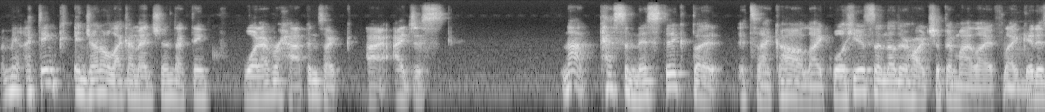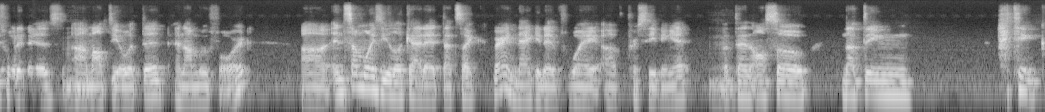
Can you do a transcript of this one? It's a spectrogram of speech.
I mean, I think in general, like I mentioned, I think whatever happens, like I, I just not pessimistic, but it's like, oh, like, well, here's another hardship in my life. Like, Mhm. it is what it is. Mhm. Um, I'll deal with it and I'll move forward. Uh, in some ways, you look at it, that's like very negative way of perceiving it. Mhm. But then also, nothing, I think,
